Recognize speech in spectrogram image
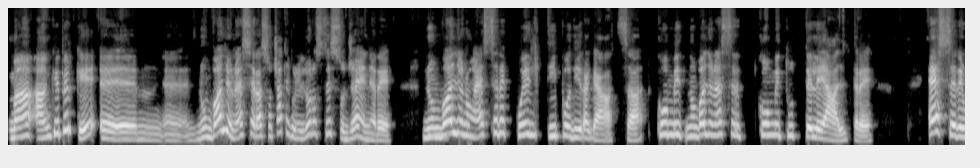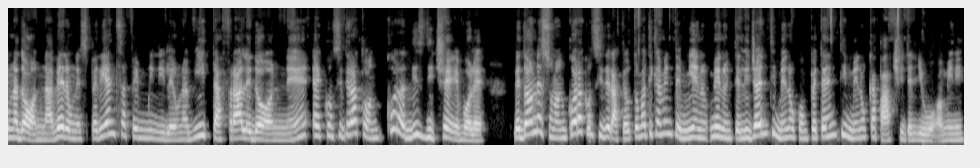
ma anche perché ehm, eh, non vogliono essere associate con il loro stesso genere. non mm. vogliono essere quel tipo di ragazza, come, non vogliono essere come tutte le altre. Essere una donna, avere un'esperienza femminile, una vita fra le donne è considerato ancora disdicevole. Le donne sono ancora considerate automaticamente meno, meno intelligenti, meno competenti, meno capaci degli uomini.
